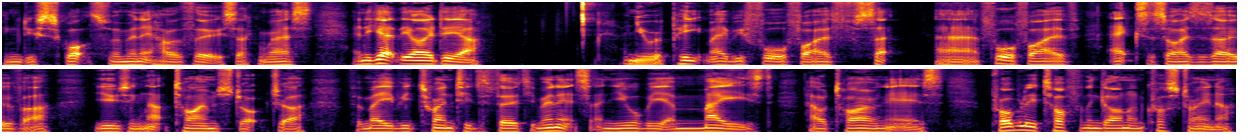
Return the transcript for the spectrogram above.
Then can do squats for a minute, have a 30 second rest, and you get the idea. And you repeat maybe four or five uh, four or five exercises over using that time structure for maybe 20 to 30 minutes, and you'll be amazed how tiring it is. Probably tougher than going on cross trainer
